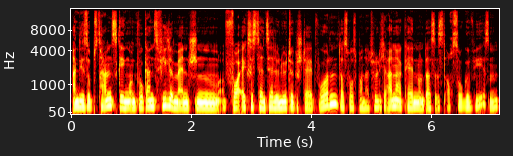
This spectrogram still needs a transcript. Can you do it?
an die Substanz ging und wo ganz viele Menschen vor existenzielle Nöte gestellt wurden. Das muss man natürlich anerkennen und das ist auch so gewesen.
